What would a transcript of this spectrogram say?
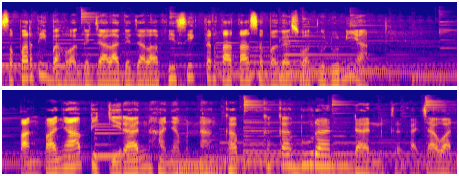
seperti bahwa gejala-gejala fisik tertata sebagai suatu dunia, Tanpanya pikiran hanya menangkap kekaburan dan kekacauan.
